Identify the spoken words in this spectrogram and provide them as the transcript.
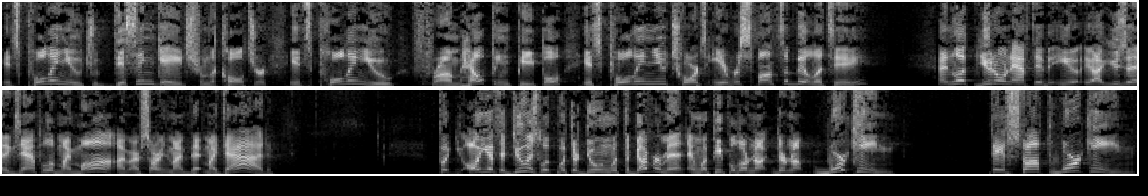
It's pulling you to disengage from the culture. It's pulling you from helping people. It's pulling you towards irresponsibility. And look, you don't have to. You, I use an example of my mom. I'm sorry, my my dad. But all you have to do is look what they're doing with the government and what people are not, they're not working. They have stopped working.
